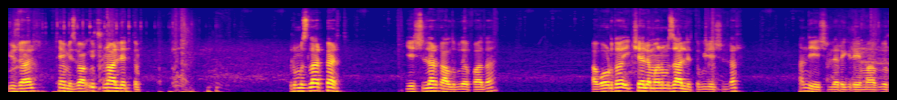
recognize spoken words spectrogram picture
Güzel. Temiz. Bak üçünü hallettim. Kırmızılar pert. Yeşiller kaldı bu defada. Bak orada iki elemanımızı halletti bu yeşiller. Ben de yeşillere gireyim abi dur.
